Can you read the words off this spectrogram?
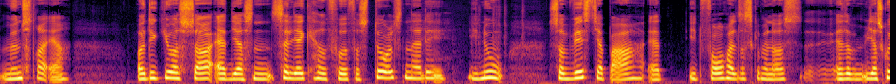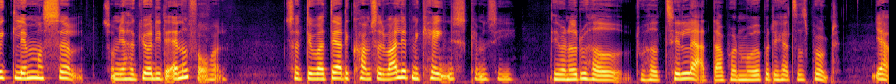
mønstre er. Og det gjorde så, at jeg sådan, selv jeg ikke havde fået forståelsen af det endnu, så vidste jeg bare, at i et forhold, så skal man også... Altså, jeg skulle ikke glemme mig selv, som jeg havde gjort i det andet forhold. Så det var der, det kom. Så det var lidt mekanisk, kan man sige. Det var noget, du havde, du havde tillært dig på en måde på det her tidspunkt. Ja.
